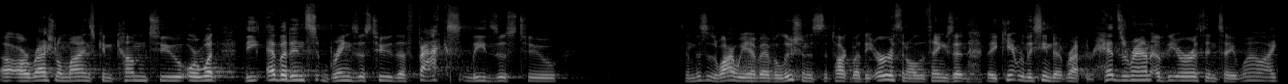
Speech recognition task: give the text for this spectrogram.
uh, our rational minds can come to, or what the evidence brings us to, the facts leads us to. And this is why we have evolutionists that talk about the earth and all the things that they can't really seem to wrap their heads around of the earth and say, well, I,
